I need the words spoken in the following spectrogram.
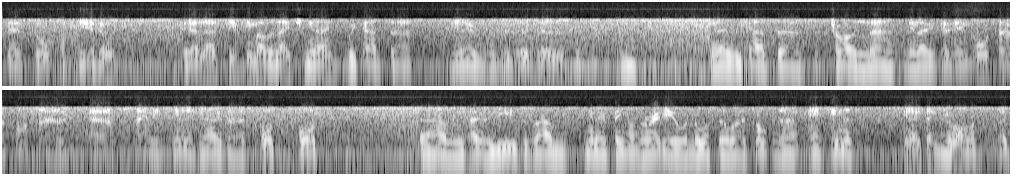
That's, awesome. Yeah, no, yeah, that's definitely Mother Nature, you know. We can't, uh, you know, you know, we can't uh, try and, uh, you know, and also, of course, uh, uh, the same antennas, you know, uh, quad to quad. Um, over the years of, um, you know, being on the radio and also uh, talking to antennas, you know, don't get me wrong, it,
